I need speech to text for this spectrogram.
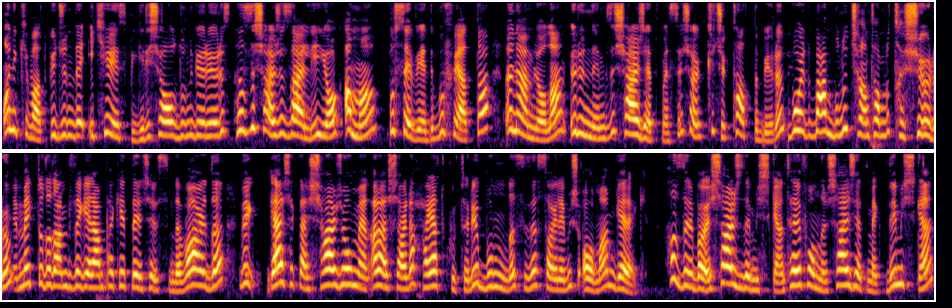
12 watt gücünde 2 USB girişi olduğunu görüyoruz. Hızlı şarj özelliği yok ama bu seviyede bu fiyatta önemli olan ürünlerimizi şarj etmesi. Şöyle küçük tatlı bir ürün. Bu arada ben bunu çantamda taşıyorum. E, McDonald'dan bize gelen paketler içerisinde vardı ve gerçekten şarj olmayan araçlarda hayat kurtarıyor. Bunu da size söylemiş olmam gerek. Hazır böyle şarj demişken, telefonları şarj etmek demişken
